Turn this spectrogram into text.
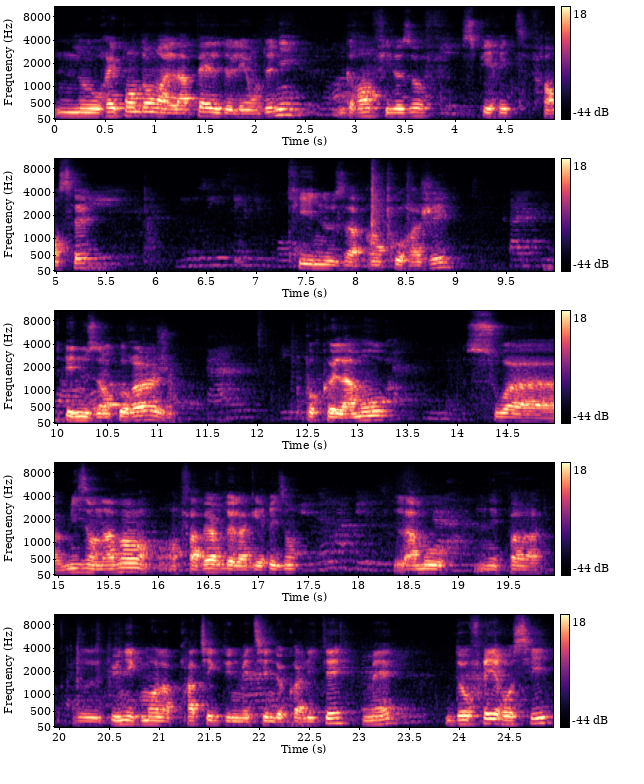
Nous répondons à l'appel de Léon Denis, grand philosophe spirit français, qui nous a encouragés et nous encourage pour que l'amour soit mis en avant en faveur de la guérison. L'amour n'est pas uniquement la pratique d'une médecine de qualité, mais d'offrir aussi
